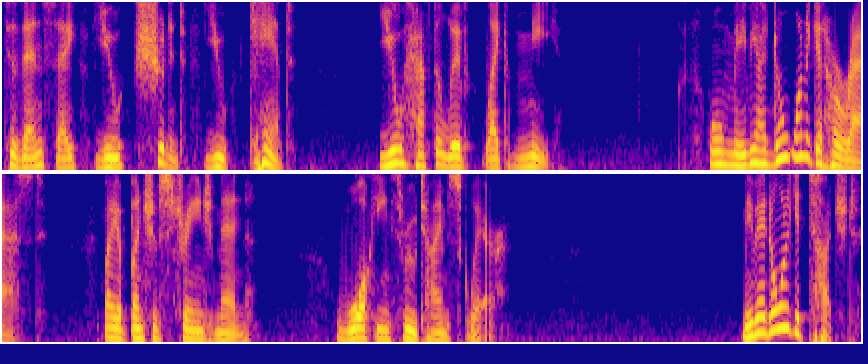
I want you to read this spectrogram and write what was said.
to then say, you shouldn't, you can't, you have to live like me. Well, maybe I don't want to get harassed by a bunch of strange men walking through Times Square. Maybe I don't want to get touched.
